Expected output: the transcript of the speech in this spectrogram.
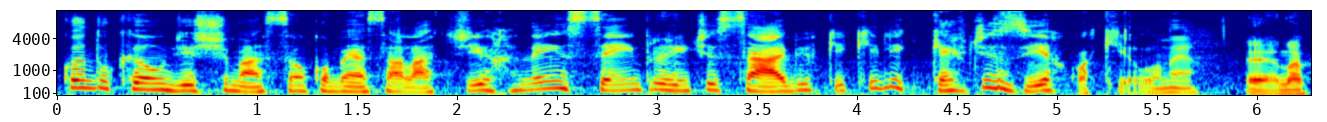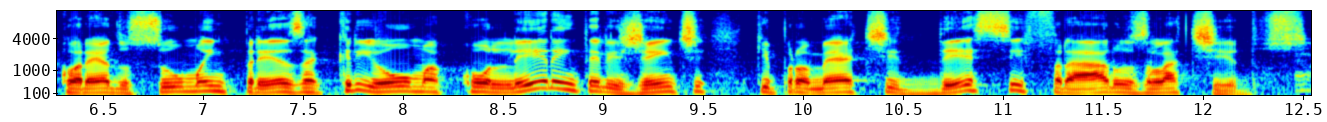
Quando o cão de estimação começa a latir, nem sempre a gente sabe o que, que ele quer dizer com aquilo, né? É, na Coreia do Sul, uma empresa criou uma coleira inteligente que promete decifrar os latidos.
